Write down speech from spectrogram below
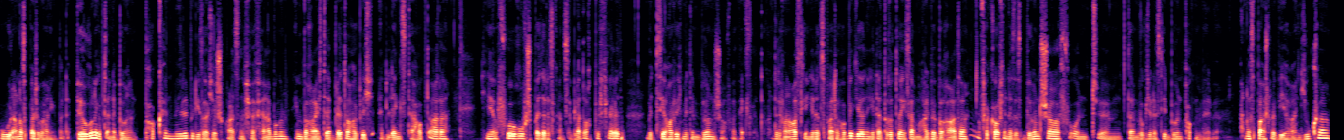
Oder anderes Beispiel bei der Birne gibt es eine Birnenpockenmilbe, die solche schwarzen Verfärbungen im Bereich der Blätter häufig längs der Hauptader hier hervorruft, später das ganze Blatt auch befällt, wird sehr häufig mit dem Birnenschorf verwechselt. Da könnte davon ausgehen, jeder zweite Hobbygärtner, jeder dritte, ich sag mal halbe Berater, verkauft ihnen das als Birnenschorf und ähm, dann wirklich das die Birnenpockenmilbe. Anderes Beispiel wäre ein Yucca,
